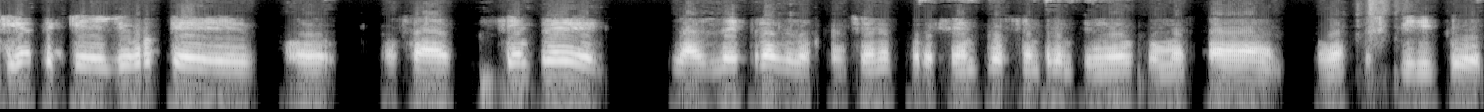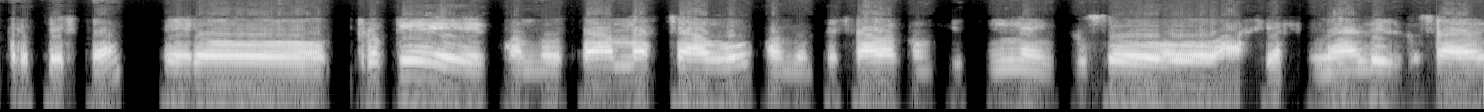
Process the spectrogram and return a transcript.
fíjate que yo creo que, o, sea, siempre las letras de las canciones, por ejemplo, siempre han tenido como, esta, como este espíritu de protesta, pero creo que cuando estaba más chavo, cuando empezaba con Cristina, incluso hacia finales, o sea,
